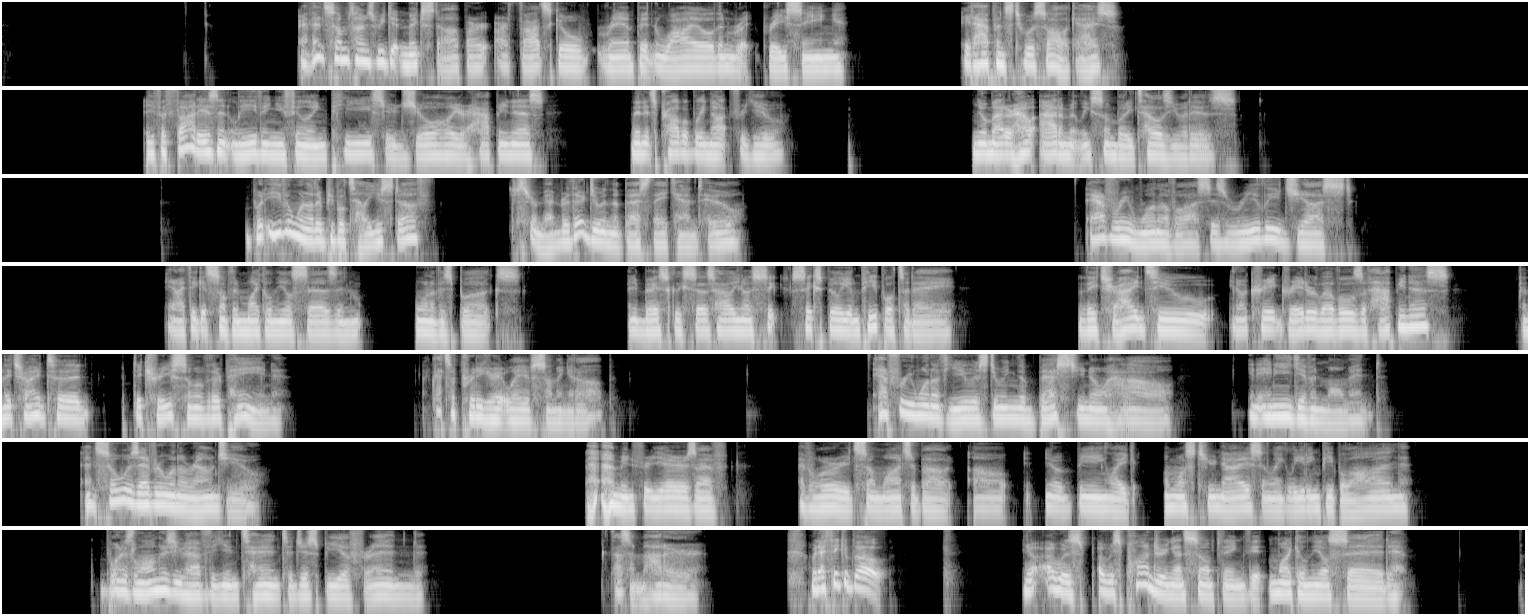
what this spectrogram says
and then sometimes we get mixed up. Our, our thoughts go rampant and wild and racing. It happens to us all, guys. If a thought isn't leaving you feeling peace or joy or happiness, then it's probably not for you. No matter how adamantly somebody tells you it is. But even when other people tell you stuff, just remember they're doing the best they can too. Every one of us is really just, you know, I think it's something Michael Neill says in one of his books. And he basically says how, you know, six, six billion people today, they tried to, you know, create greater levels of happiness and they tried to decrease some of their pain. Like, That's a pretty great way of summing it up. Every one of you is doing the best you know how in any given moment. And so is everyone around you. I mean, for years I've I've worried so much about oh, you know, being like almost too nice and like leading people on. But as long as you have the intent to just be a friend, it doesn't matter. When I think about, you know, I was I was pondering on something that Michael Neill said.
